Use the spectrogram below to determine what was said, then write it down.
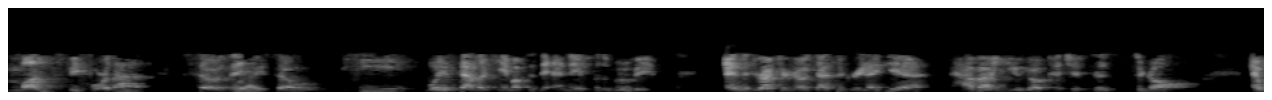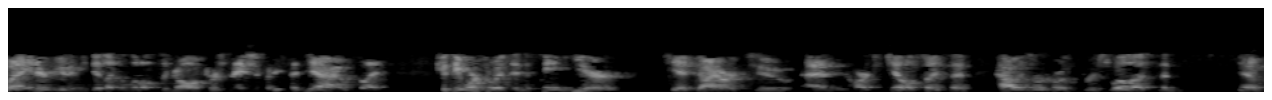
months before that. So they Right. so he William Sadler came up with the ending for the movie, and the director goes, "That's a great idea. How about you go pitch it to Seagal?" And when I interviewed him, he did like a little Seagal impersonation, but he said, "Yeah, it was like because he worked with in the same year he had Die Hard 2 and Hard to Kill." So I said, "How is working with Bruce Willis and you know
